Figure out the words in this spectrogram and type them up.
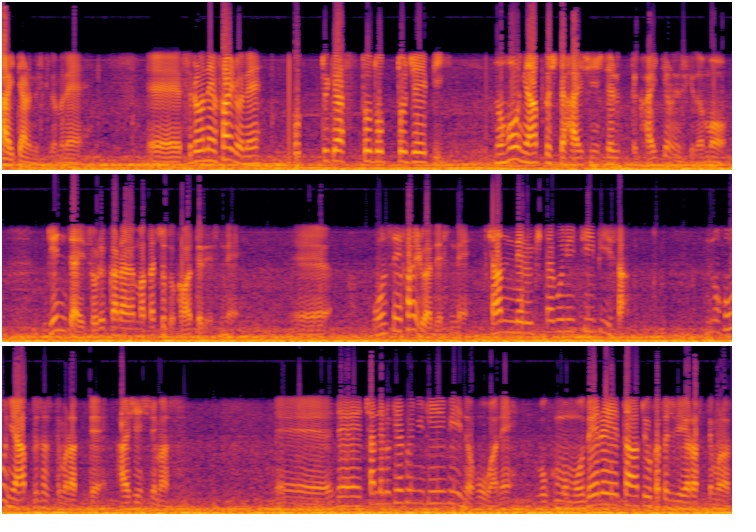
書いてあるんですけどもね、えーそれをね、ファイルをね、podcast.jp の方にアップして配信してるって書いてるんですけども、現在それからまたちょっと変わってですね、えー音声ファイルはですね、チャンネル北国 TV さんの方にアップさせてもらって配信してます。えーで、チャンネル逆に TV の方はね、僕もモデレーターという形でやらせてもらっ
